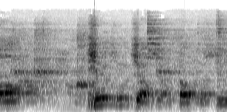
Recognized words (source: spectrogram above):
清净当时。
